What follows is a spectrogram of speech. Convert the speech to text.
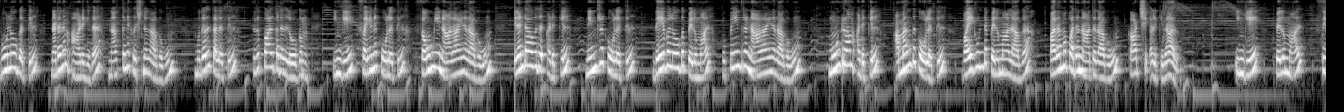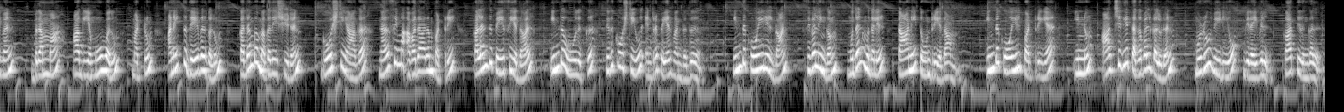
பூலோகத்தில் நடனம் ஆடுகிற நர்த்தன கிருஷ்ணராகவும் முதல் தளத்தில் திருப்பால்கடல் லோகம் இங்கே சயன கோலத்தில் சௌமிய நாராயணராகவும் இரண்டாவது அடுக்கில் நின்ற கோலத்தில் தேவலோக பெருமாள் உபேந்திர நாராயணராகவும் மூன்றாம் அடுக்கில் அமர்ந்த கோலத்தில் வைகுண்ட பெருமாளாக பரமபதநாதராகவும் காட்சி அளிக்கிறார். இங்கே பெருமாள் சிவன் பிரம்மா ஆகிய மூவரும் மற்றும் அனைத்து தேவர்களும் கதம்ப மகரிஷியுடன் கோஷ்டியாக நரசிம்ம அவதாரம் பற்றி கலந்து பேசியதால் இந்த ஊருக்கு திருக்கோஷ்டியூர் என்ற பெயர் வந்தது. இந்த கோயிலில்தான் சிவலிங்கம் முதன் முதலில் தானே தோன்றியதாம். இந்த கோயில் பற்றிய இன்னும் ஆச்சரிய தகவல்களுடன் முழு வீடியோ விரைவில் காத்திருங்கள்.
